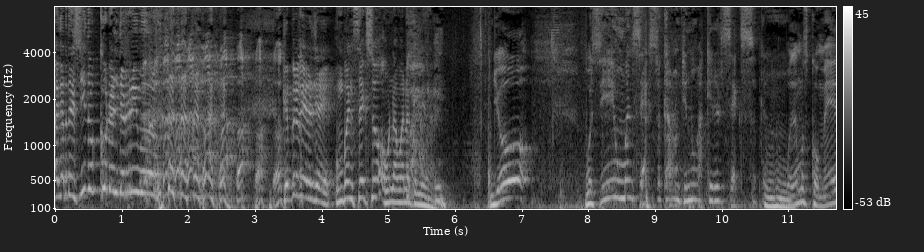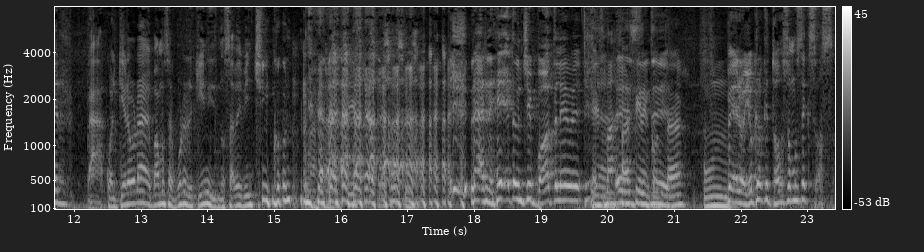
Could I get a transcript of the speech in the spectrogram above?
Agradecido con el derribo. ¿Qué prefieres, Jair? ¿Un buen sexo o una buena comida? Yo, pues sí, un buen sexo, cabrón. ¿Quién no va a querer sexo? Podemos comer a cualquier hora. Vamos al Burger King y nos sabe bien chingón. La neta, un chipotle, güey. Es más fácil Este, encontrar un. Pero yo creo que todos somos sexosos,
